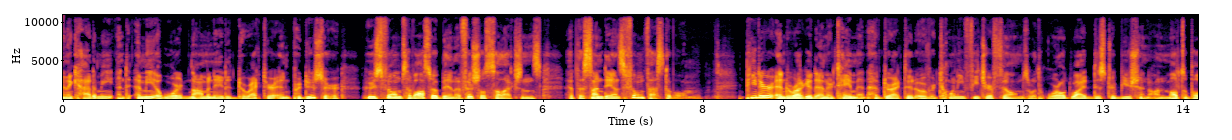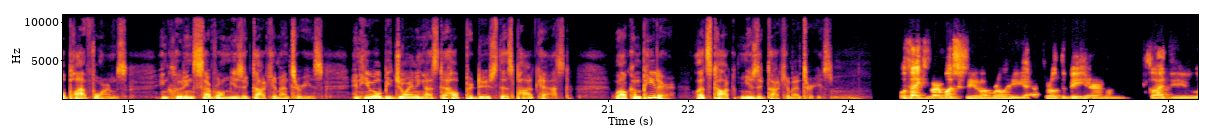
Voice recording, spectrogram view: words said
an Academy and Emmy Award nominated director and producer whose films have also been official selections at the Sundance Film Festival. Peter and Rugged Entertainment have directed over 20 feature films with worldwide distribution on multiple platforms, including several music documentaries, and he will be joining us to help produce this podcast. Welcome, Peter. Let's talk music documentaries. Well, thank you very much, Steve. I'm really uh, thrilled to be here, and I'm glad you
